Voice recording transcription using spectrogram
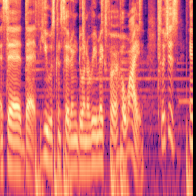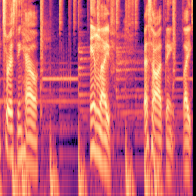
and said that he was considering doing a remix for Hawaii. So it's just interesting how in life, that's how I think. Like,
